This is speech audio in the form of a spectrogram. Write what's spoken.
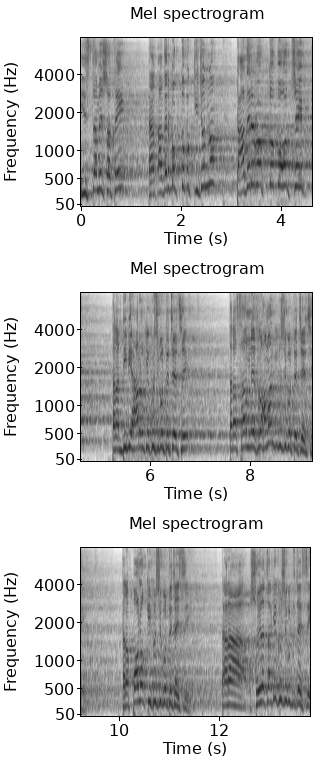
ইসলামের সাথে তা- তাদের বক্তব্য কি জন্য? তাদের বক্তব্য হচ্ছে, তারা ডিবি হারুনকে খুশি করতে চেয়েছে। তারা সালমান এফ রহমানকে খুশি করতে চেয়েছে, তারা পলককে খুশি করতে চাইছে, তারা স্বৈরাচারকে খুশি করতে চাইছে,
